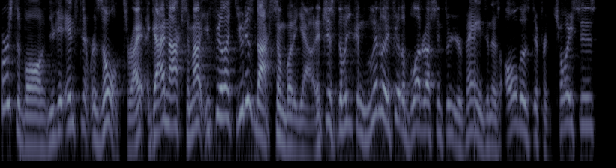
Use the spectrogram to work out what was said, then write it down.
first of all, you get instant results, right? A guy knocks him out, you feel like you just knocked somebody out. It's just you can literally feel the blood rushing through your veins, and there's all those different choices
